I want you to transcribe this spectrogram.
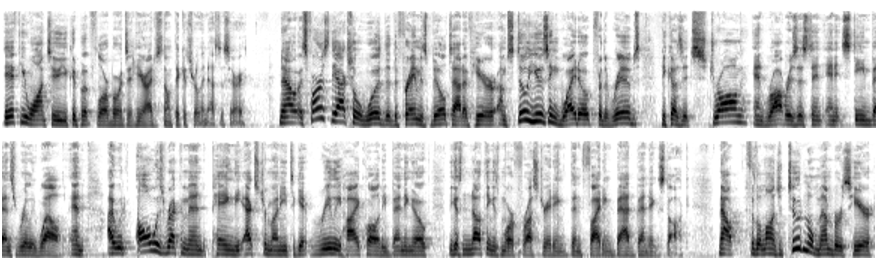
If you want to, you could put floorboards in here. I just don't think it's really necessary. Now, as far as the actual wood that the frame is built out of here, I'm still using white oak for the ribs because it's strong and rot resistant and it steam bends really well. And I would always recommend paying the extra money to get really high quality bending oak because nothing is more frustrating than fighting bad bending stock. Now, for the longitudinal members here,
